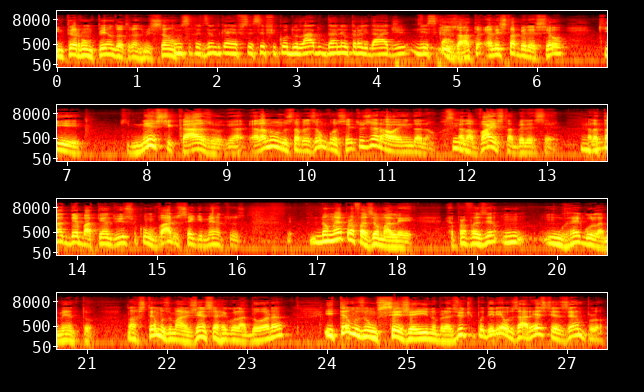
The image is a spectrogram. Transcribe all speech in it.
interrompendo a transmissão. Então você está dizendo que a FCC ficou do lado da neutralidade nesse caso? Exato. Ela estabeleceu que, que neste caso, ela não estabeleceu um conceito geral ainda não. Sim. Ela vai estabelecer. Uhum. Ela está debatendo isso com vários segmentos. Não é para fazer uma lei, é para fazer um, um regulamento. Nós temos uma agência reguladora e temos um CGI no Brasil que poderia usar este exemplo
